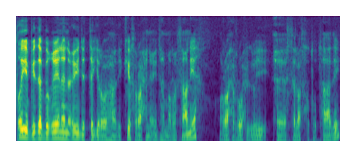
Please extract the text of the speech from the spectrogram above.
طيب إذا بغينا نعيد التجربة هذه كيف راح نعيدها مرة ثانية؟ راح نروح للثلاث خطوط هذه.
